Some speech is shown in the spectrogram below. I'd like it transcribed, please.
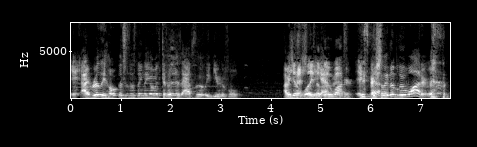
it, I really hope this is the thing they go with because it is absolutely beautiful. I mean, just Especially looking the at blue water. especially the blue water.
